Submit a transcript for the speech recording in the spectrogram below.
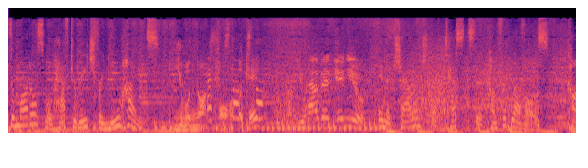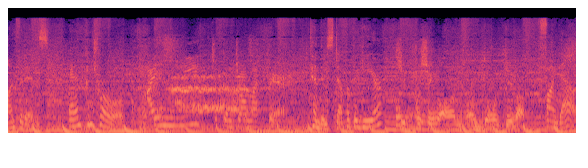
The models will have to reach for new heights You will not fall, Stop, okay? stop. You have it in you. in a challenge that tests their comfort levels, confidence, and control. I need to control my fear. Can they step up a gear? Keep pushing on and don't give up. Find out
